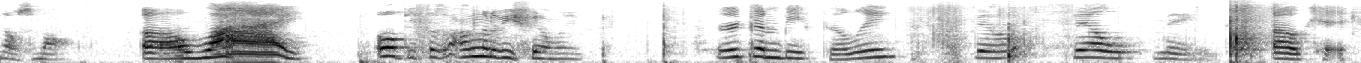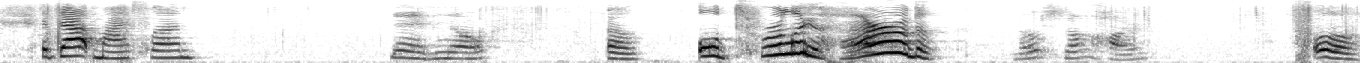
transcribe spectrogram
No, small. Oh, why? Oh, because I'm gonna be filming. We're gonna be filling. Fil- filming. Okay, is that my slime? Yeah, no. Oh, oh, it's really hard. No, it's not hard. Oh,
